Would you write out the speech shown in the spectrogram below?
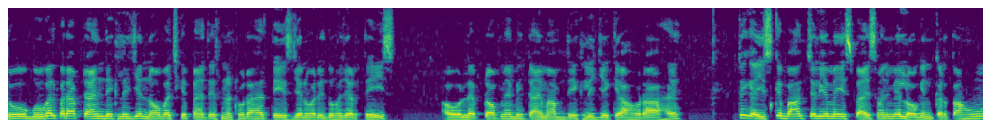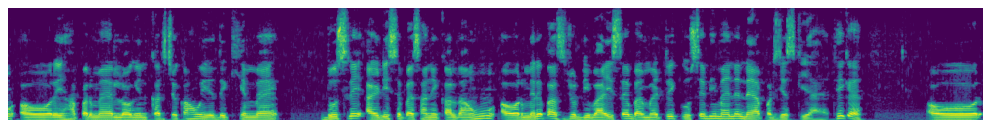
तो गूगल पर आप टाइम देख लीजिए नौ बज के पैंतीस मिनट हो रहा है तेईस जनवरी दो हज़ार तेईस। और लैपटॉप में भी टाइम आप देख लीजिए क्या हो रहा है। ठीक है, इसके बाद चलिए मैं स्पाइस मनी में लॉगिन करता हूँ और यहाँ पर मैं लॉगिन कर चुका हूँ। ये देखिए मैं दूसरे आईडी से पैसा निकाल रहा हूँ और मेरे पास जो डिवाइस है बायोमेट्रिक उसे भी मैंने नया परचेज़ किया है। ठीक है, और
